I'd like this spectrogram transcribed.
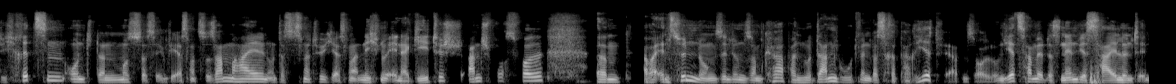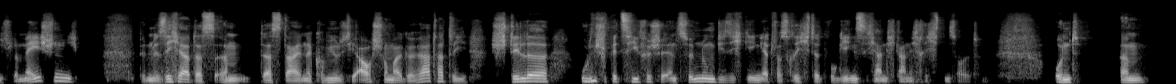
dich ritzen und dann muss das irgendwie erstmal zusammenheilen. Und das ist natürlich erstmal nicht nur energetisch anspruchsvoll, ähm, aber Entzündungen sind in unserem Körper nur dann gut, wenn was repariert werden soll. Und jetzt haben wir, das nennen wir Silent Inflammation. Ich bin mir sicher, dass, ähm, dass deine Community auch schon mal gehört hat, die stille, unspezifische Entzündung, die sich gegen etwas richtet, wogegen es sich eigentlich gar nicht richten sollte. Und ähm,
